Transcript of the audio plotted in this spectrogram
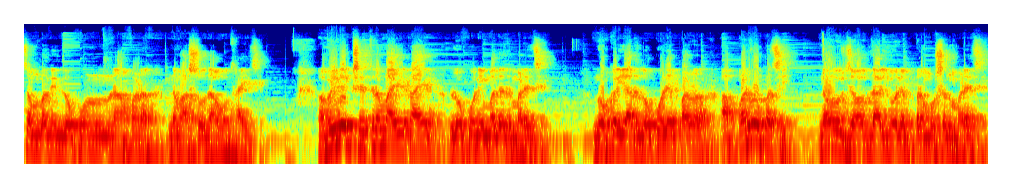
સંબંધિત લોકોના પણ નવા સોદાઓ થાય છે. અભિનય ક્ષેત્રમાં એકાએક લોકોની મદદ મળે છે. નોકરિયાત લોકોને પણ આ પર્વ પછી નવી જવાબદારીઓ અને પ્રમોશન મળે છે.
